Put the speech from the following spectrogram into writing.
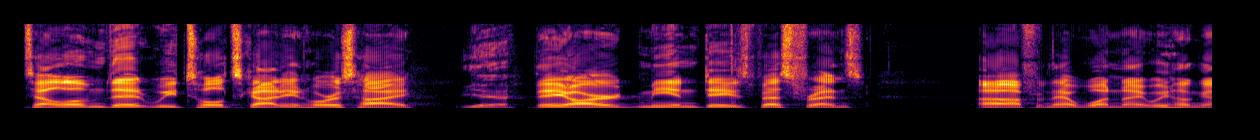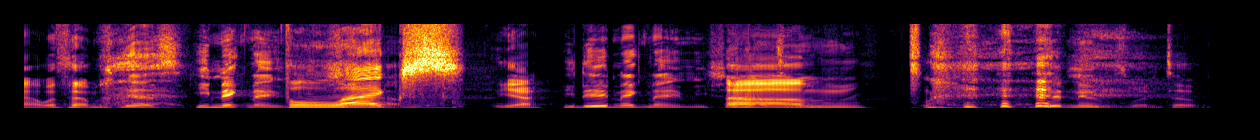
Tell him that we told Scotty and Horace hi. Yeah. They are me and Dave's best friends. Uh, from that one night we hung out with him. Yes, he nicknamed me. Flex. yeah. He did nickname me. Shout out to him. Um, Good news, what he told me.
